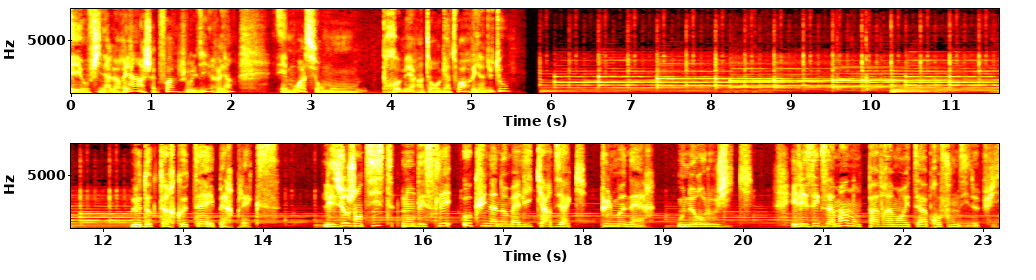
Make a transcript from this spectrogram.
Et au final, rien à chaque fois, je vous le dis, rien. Et moi, sur mon premier interrogatoire, rien du tout. Le docteur Cotet est perplexe. Les urgentistes n'ont décelé aucune anomalie cardiaque, pulmonaire ou neurologique. et les examens n'ont pas vraiment été approfondis depuis.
